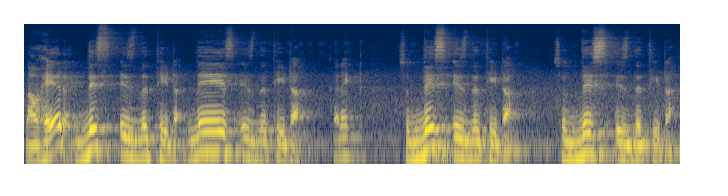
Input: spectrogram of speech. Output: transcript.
Now here this is the theta, this is the theta, correct? So this is the theta, so this is the theta.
